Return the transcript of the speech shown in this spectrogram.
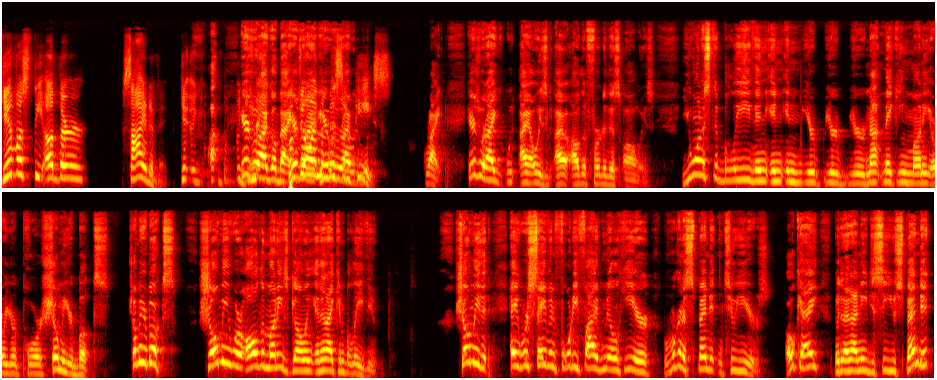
give us the other side of it. Uh, here's where I go back. Here's where I- in the here's where I missing piece. Right. Here's what I I always I, I'll defer to this always. You want us to believe in in in your you're you're not making money or you're poor. Show me your books. Show me your books. Show me where all the money's going, and then I can believe you. Show me that hey, we're saving 45 mil here, but we're gonna spend it in two years. Okay, but then I need to see you spend it.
